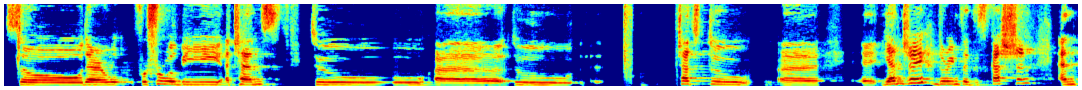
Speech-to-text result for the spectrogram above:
So there for sure will be a chance to uh, to chat to uh, Jędrzej during the discussion, and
